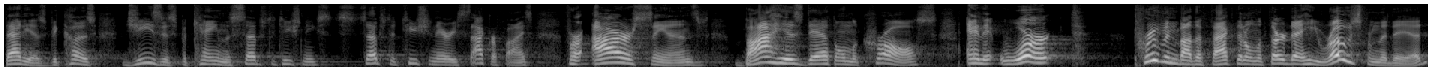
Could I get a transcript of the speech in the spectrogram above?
That is, because Jesus became the substitutionary sacrifice for our sins by his death on the cross, and it worked, proven by the fact that on the third day he rose from the dead.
